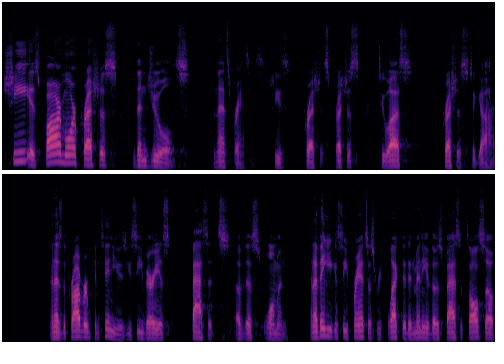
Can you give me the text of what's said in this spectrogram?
She is far more precious than jewels." And that's Frances. She's precious, precious to us, precious to God. And as the proverb continues, you see various facets of this woman. And I think you can see Frances reflected in many of those facets also.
